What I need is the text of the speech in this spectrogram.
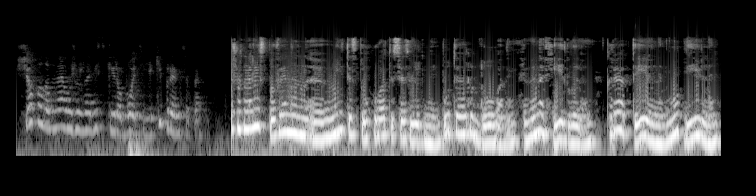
Що головне у журналістській роботі? Які принципи? Журналіст повинен е, вміти спілкуватися з людьми, бути ерудованим, винахідливим, креативним, мобільним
